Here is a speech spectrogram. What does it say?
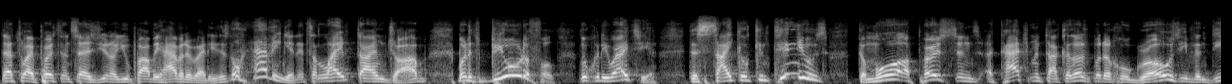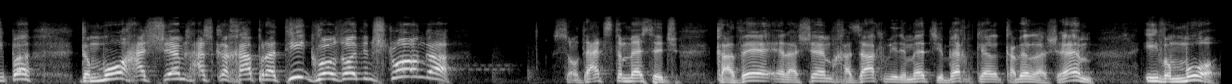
That's why a person says, you know, you probably have it already. There's no having it. It's a lifetime job, but it's beautiful. Look what he writes here. The cycle continues. The more a person's attachment to HaKadosh Baruch Hu grows even deeper, the more Hashem's Hashgacha Prati grows even stronger. So that's the message. Kaveh el er Hashem chazak v'yimet yibech kaveh er Hashem even more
